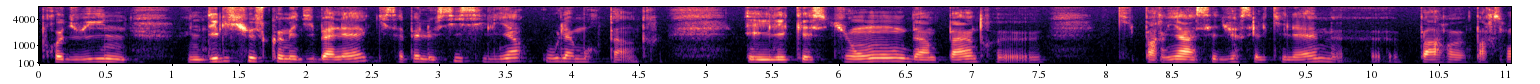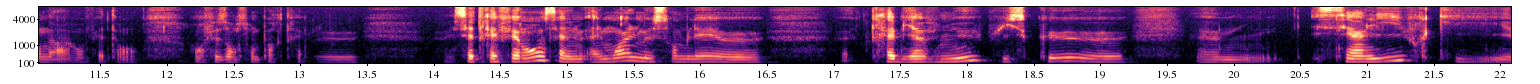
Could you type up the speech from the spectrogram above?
produit une, délicieuse comédie-ballet qui s'appelle Le Sicilien ou l'amour peintre. Et il est question d'un peintre euh, qui parvient à séduire celle qu'il aime euh, par, euh, par son art, en fait, en, faisant son portrait. cette référence, elle, moi, elle me semblait très bienvenue, puisque c'est un livre qui,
